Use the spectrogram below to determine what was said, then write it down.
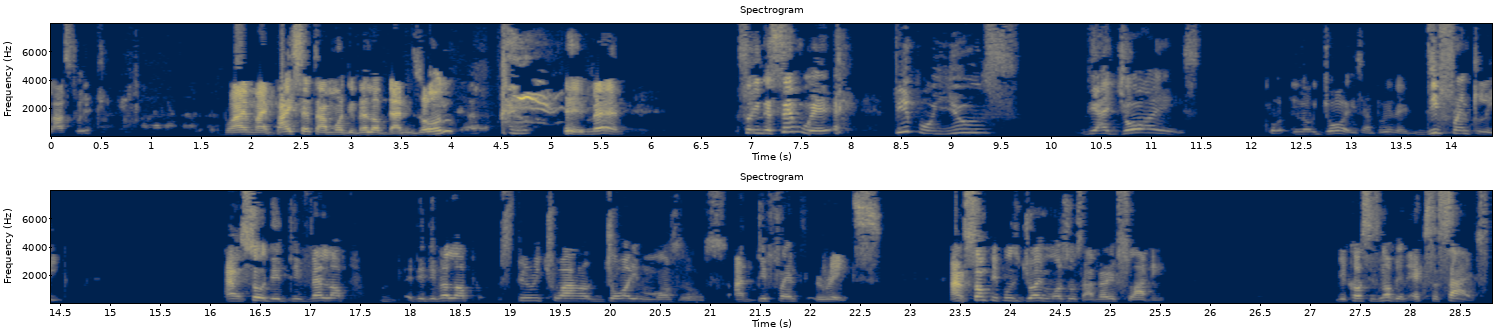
last week. Why my biceps are more developed than his own. Amen. So in the same way, people use their joys, you know, joys and putting it differently. And so they develop they develop spiritual joy muscles at different rates. And some people's joy muscles are very flabby because it's not been exercised.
